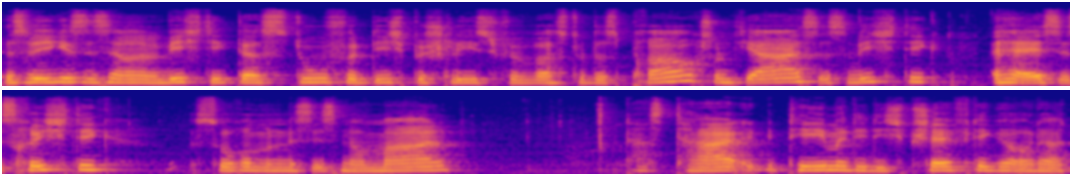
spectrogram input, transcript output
deswegen ist es immer wichtig, dass du für dich beschließt, für was du das brauchst. Und ja, es ist wichtig, äh, es ist richtig, so rum und es ist normal, dass Ta Themen, die dich beschäftigen oder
